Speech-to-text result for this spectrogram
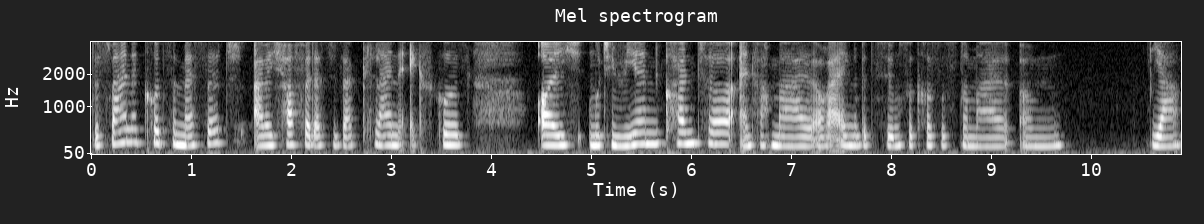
Das war eine kurze Message, aber ich hoffe, dass dieser kleine Exkurs euch motivieren konnte, einfach mal eure eigene Beziehung zu Christus nochmal ähm, ja,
